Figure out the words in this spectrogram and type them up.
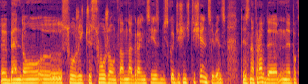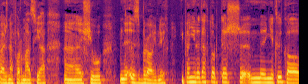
e, będą e, służyć, czy służą tam na granicy jest blisko 10 tysięcy, więc to jest naprawdę pokaźna formacja E, sił zbrojnych. I pani redaktor, też my nie tylko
